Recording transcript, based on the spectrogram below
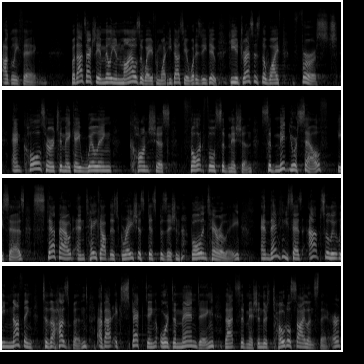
ugly thing. But that's actually a million miles away from what he does here. What does he do? He addresses the wife first and calls her to make a willing, conscious, thoughtful submission. Submit yourself, he says. Step out and take up this gracious disposition voluntarily. And then he says absolutely nothing to the husband about expecting or demanding that submission. There's total silence there.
